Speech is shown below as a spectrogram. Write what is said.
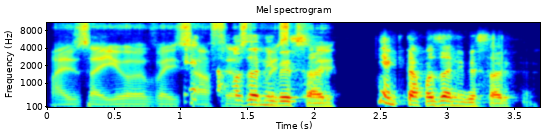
Mas aí vai, é a que tá festa fazendo vai aniversário? ser. Quem é que tá fazendo aniversário, cara?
